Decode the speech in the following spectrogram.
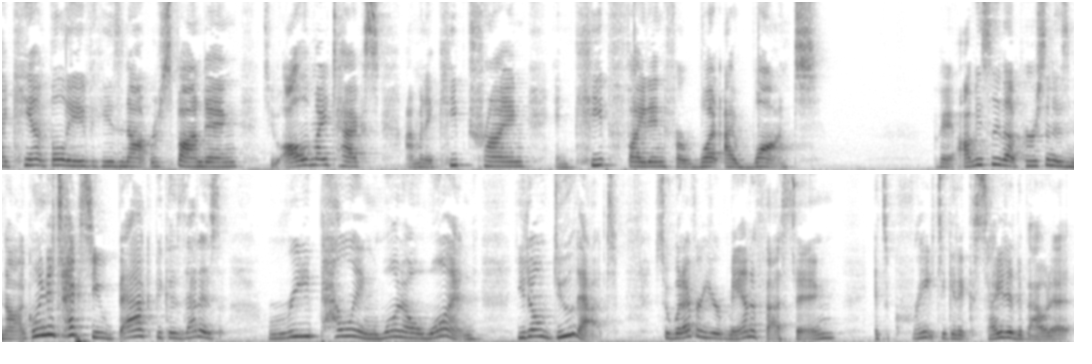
I can't believe he's not responding to all of my texts. I'm going to keep trying and keep fighting for what I want. Okay, obviously that person is not going to text you back because that is repelling 101. You don't do that. So, whatever you're manifesting, it's great to get excited about it.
